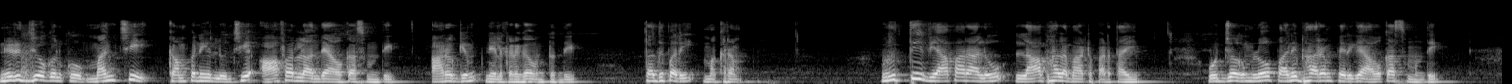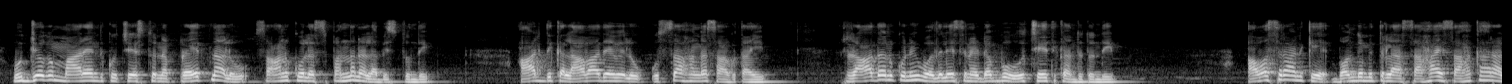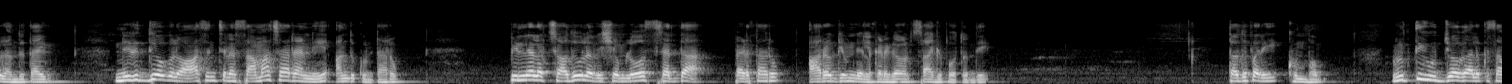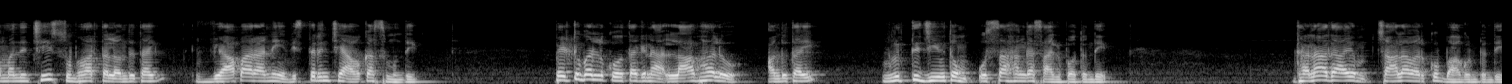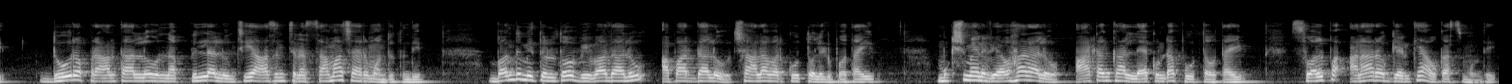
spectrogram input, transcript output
నిరుద్యోగులకు మంచి కంపెనీల నుంచి ఆఫర్లు అందే అవకాశం ఉంది. ఆరోగ్యం నిలకడగా ఉంటుంది. తదుపరి మకరం. వృత్తి వ్యాపారాలు లాభాల బాట పడతాయి. ఉద్యోగంలో పని భారం పెరిగే అవకాశం ఉంది. ఉద్యోగం మారేందుకు చేస్తున్న ప్రయత్నాలు సానుకూల స్పందన లభిస్తుంది. ఆర్థిక లావాదేవీలు ఉత్సాహంగా సాగుతాయి. రాదనుకుని వదిలేసిన డబ్బు చేతికి అందుతుంది. అవసరానికి బంధుమిత్రుల సహాయ సహకారాలు అందుతాయి. నిరుద్యోగులు ఆశించిన సమాచారాన్ని అందుకుంటారు. పిల్లల చదువుల విషయంలో శ్రద్ధ పెడతారు. ఆరోగ్యం నిలకడగా సాగిపోతుంది. తదుపరి కుంభం. వృత్తి ఉద్యోగాలకు సంబంధించి శుభవార్తలు అందుతాయి. వ్యాపారాన్ని విస్తరించే అవకాశం ఉంది. పెట్టుబడులకు తగిన లాభాలు అందుతాయి. వృత్తి జీవితం ఉత్సాహంగా సాగిపోతుంది. ధనాదాయం చాలా వరకు బాగుంటుంది. దూర ప్రాంతాల్లో ఉన్న పిల్లల నుంచి ఆశించిన సమాచారం అందుతుంది. బంధుమిత్రులతో వివాదాలు అపార్థాలు చాలా వరకు తొలగిపోతాయి. ముఖ్యమైన వ్యవహారాలు ఆటంకాలు లేకుండా పూర్తవుతాయి. స్వల్ప అనారోగ్యానికి అవకాశం ఉంది.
